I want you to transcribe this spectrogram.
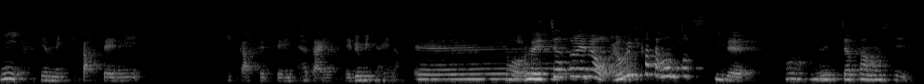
に読み聞かせに行かせていただいてるみたいな、えー、そうめっちゃそれでも読み聞かせほんと好きであめっちゃ楽しい。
